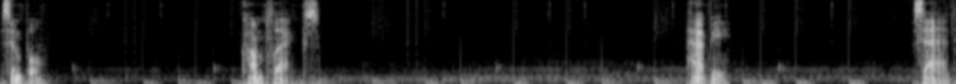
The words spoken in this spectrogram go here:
Simple. Complex. Happy. Sad.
